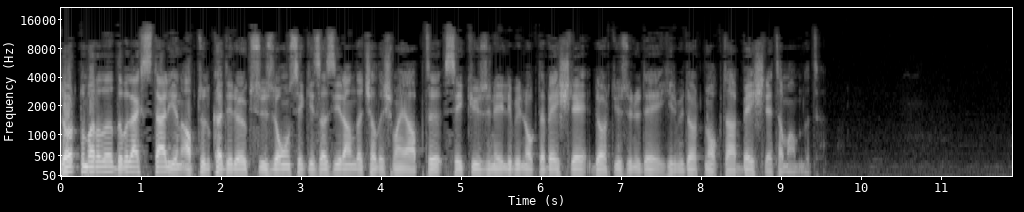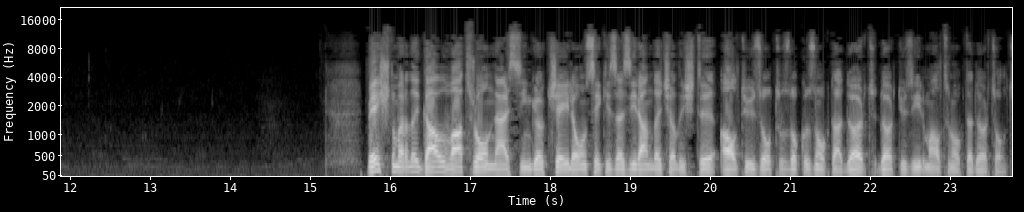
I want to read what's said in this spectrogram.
Dört numaralı The Black Stallion Abdülkadir Öksüz'le 18 Haziran'da çalışma yaptı. 800'ünü 51.5 ile 400'ünü de 24.5 ile tamamladı. 5 numaralı Gal Vatron Ersin Gökçe ile 18 Haziran'da çalıştı. 639.4, 426.4 oldu.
